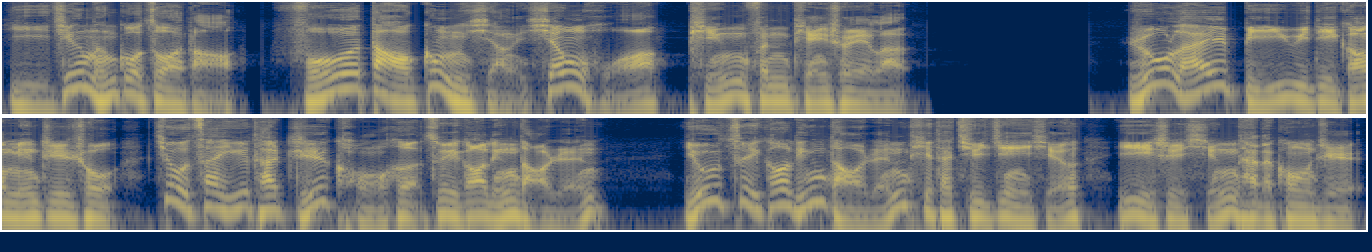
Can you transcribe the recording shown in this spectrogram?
已经能够做到佛道共享香火，平分天税了。如来比玉帝高明之处，就在于他只恐吓最高领导人，由最高领导人替他去进行意识形态的控制，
